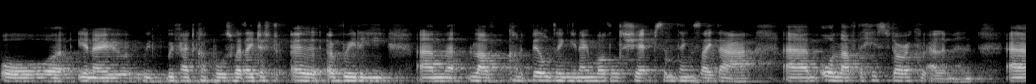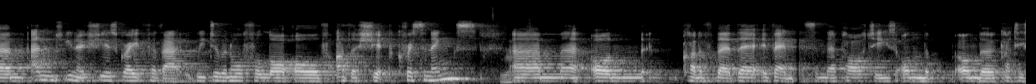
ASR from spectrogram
or you know, we've we've had couples where they just uh, really um, love kind of building, you know, model ships and things like that, um, or love the historical element. Um, and you know, she is great for that. We do an awful lot of other ship christenings Right. um, on kind of their, their events and their parties on the on the Cutty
